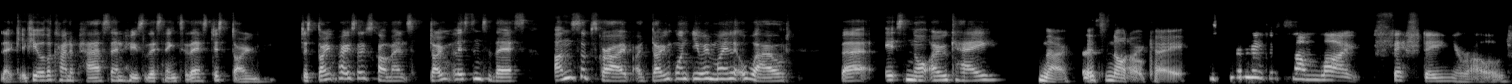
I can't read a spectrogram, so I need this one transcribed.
look, if you're the kind of person who's listening to this, just don't. Just don't post those comments. Don't listen to this. Unsubscribe. I don't want you in my little world. But it's not okay no, it's not okay. It's probably just some like 15 year old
